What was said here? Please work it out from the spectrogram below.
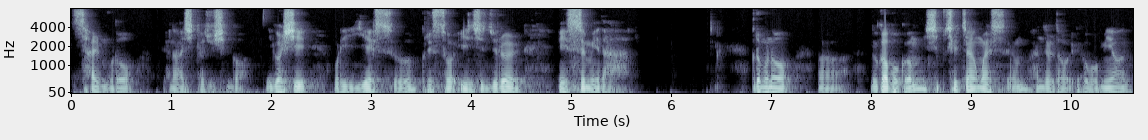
삶으로 변화시켜 주신 것. 이것이 우리 예수 그리스도 인신 줄을 믿습니다. 그러므로 어, 누가복음 17장 말씀 한 절 더 읽어보면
